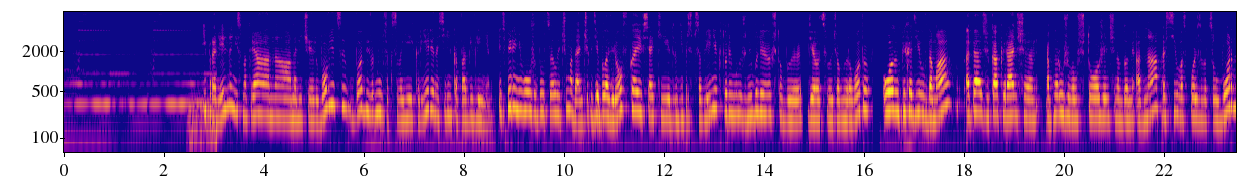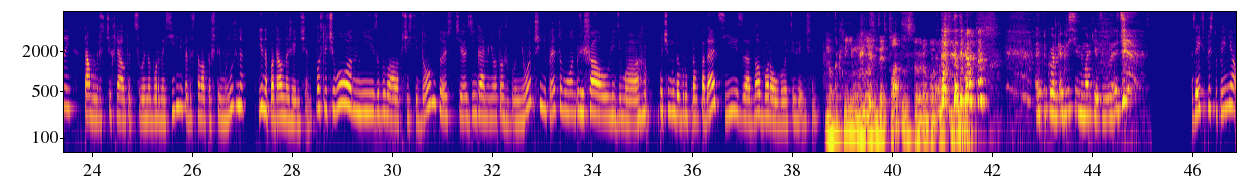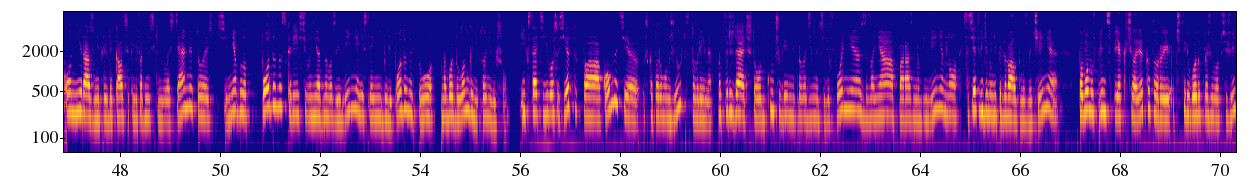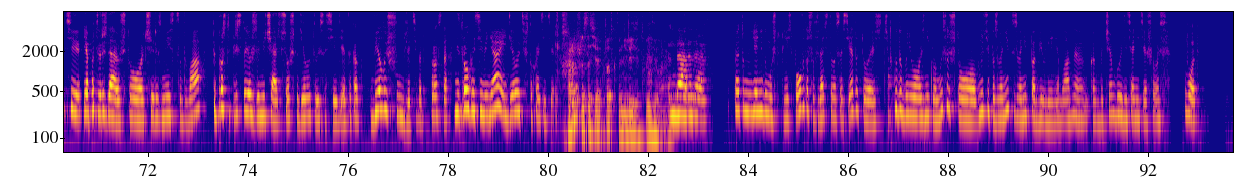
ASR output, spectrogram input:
И параллельно, несмотря на наличие любовницы, Бобби вернулся к своей карьере насильника по объявлениям. И теперь у него уже был целый чемоданчик, где была веревка и всякие другие приспособления, которые ему нужны были, чтобы делать свою темную работу. Он приходил в дома, опять же, как и раньше, обнаруживал, что женщина в доме одна, просил воспользоваться уборной. Там он расчехлял этот свой набор насильника, доставал то, что ему нужно, и нападал на женщин. После чего он не забывал обчистить дом, то есть э, с деньгами у него тоже было не очень, и поэтому он решал, видимо, почему добру пропадать, и заодно обворовывал этих женщин. Ну, как минимум, он должен взять плату за свою работу. Это такой агрессивный маркетинг, знаете. За эти преступления он ни разу не привлекался калифорнийскими властями, то есть не было подано, скорее всего, ни одного заявления. Если они и были поданы, то на Бобби Лонга никто не вышел. И, кстати, его сосед по комнате, с которым он жил в то время, подтверждает, что он кучу времени проводил на телефоне, звоня по разным объявлениям, но сосед, видимо, не придавал этому значения. По-моему, в принципе, я как человек, который 4 года прожил в общежитии, я подтверждаю, что через месяца два ты просто перестаешь замечать все, что делают твои соседи. Это как белый шум для тебя. Просто не трогайте меня и делайте, что хотите. Хороший сосед тот, кто не лезет в твои дела. Да, да, да. Поэтому я не думаю, что тут есть повод осуждать этого соседа. То есть, откуда бы у него возникла мысль, что, ну, типа, звонит и звонит по объявлениям. Ладно, как бы, чем бы дитя не тешилось. Вот.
